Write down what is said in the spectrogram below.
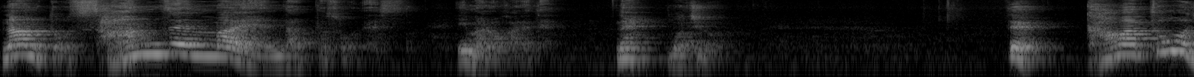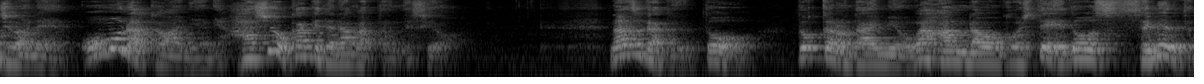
なんと3000万円だったそうです。今のお金で。ねもちろん。で川当時はね主な川にはね橋を架けてなかったんですよ。なぜかというとどっかの大名が反乱を起こして江戸を攻めると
